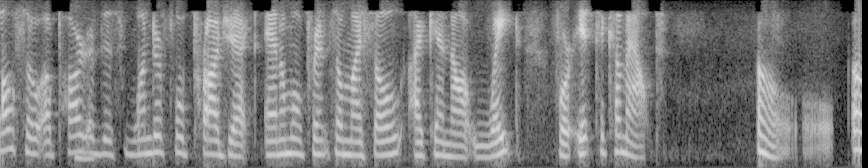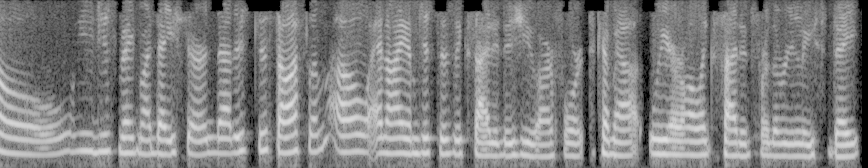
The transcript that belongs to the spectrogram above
also a part of this wonderful project, Animal Prints on My Soul. I cannot wait for it to come out. Oh, oh, you just made my day, Sharon. That is just awesome. Oh, and I am just as excited as you are for it to come out. We are all excited for the release date.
